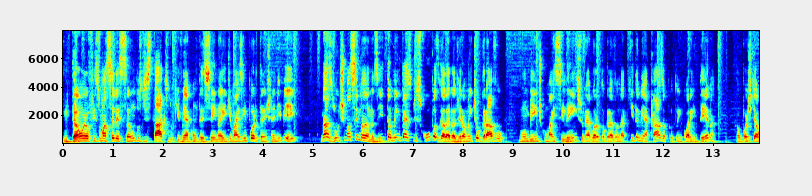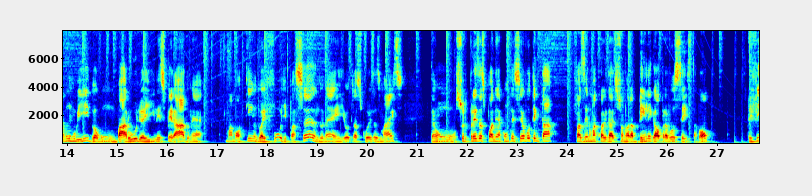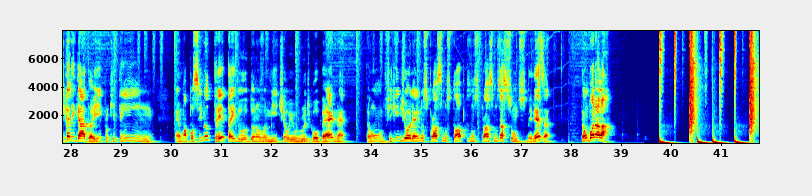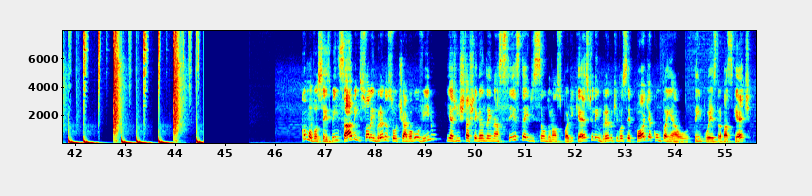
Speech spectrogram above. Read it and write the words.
Então eu fiz uma seleção dos destaques do que vem acontecendo aí de mais importante na NBA nas últimas semanas. E também peço desculpas, galera. Geralmente eu gravo num ambiente com mais silêncio, né? Agora eu tô gravando aqui da minha casa porque eu tô em quarentena. Então pode ter algum ruído, algum barulho aí inesperado, né? Uma motinho do iFood passando, né? E outras coisas mais. Então, surpresas podem acontecer, eu vou tentar fazer uma qualidade sonora bem legal para vocês, tá bom? E fica ligado aí, porque tem é, uma possível treta aí do Donovan Mitchell e o Rudy Gobert, né? Então, fiquem de olho aí nos próximos tópicos, nos próximos assuntos, beleza? Então, bora lá! Como vocês bem sabem, só lembrando, eu sou o Thiago Agovino e a gente está chegando aí na sexta edição do nosso podcast. Lembrando que você pode acompanhar o Tempo Extra Basquete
